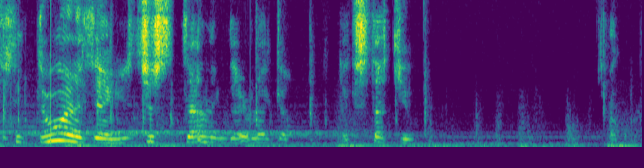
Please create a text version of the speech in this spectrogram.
Doesn't do anything. He's just standing there like a like statue. Awkward.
